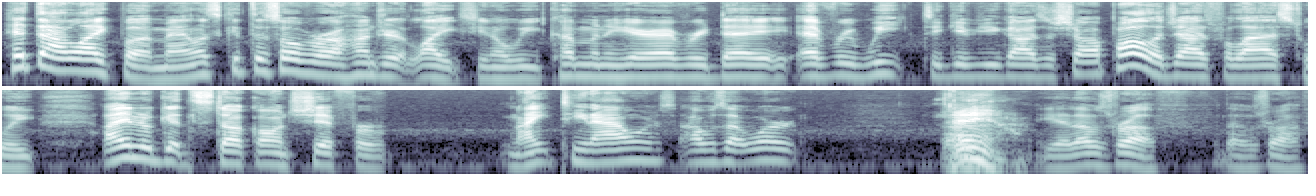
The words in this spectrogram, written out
Hit that like button, man. Let's get this over 100 likes. You know, we come in here every day, every week to give you guys a show. I apologize for last week. I ended up getting stuck on shit for 19 hours. I was at work. Damn. Yeah, that was rough. That was rough.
